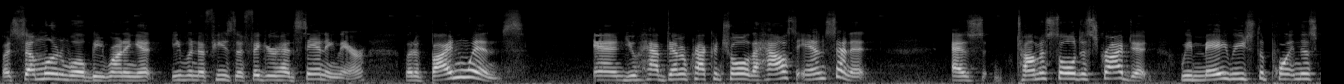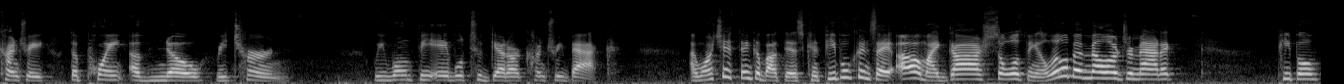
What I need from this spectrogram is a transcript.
but someone will be running it, even if he's the figurehead standing there. But if Biden wins and you have Democrat control of the House and Senate, as Thomas Sowell described it, we may reach the point in this country, the point of no return. We won't be able to get our country back. I want you to think about this because people can say, oh my gosh, Sowell's being a little bit melodramatic. People,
